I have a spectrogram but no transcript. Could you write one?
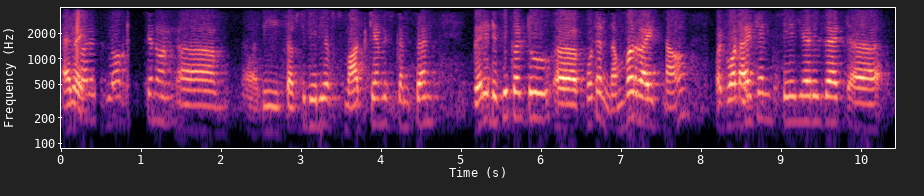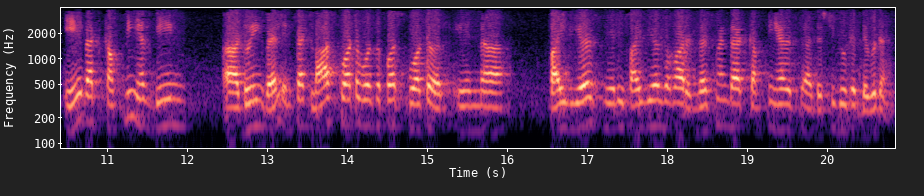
As right. far as your question on uh, the subsidiary of SmartChem is concerned, very difficult to uh, put a number right now. But what I can say here is that, uh, A, that company has been uh, doing well. In fact, last quarter was the first quarter in uh, five years, nearly five years of our investment that company has uh, distributed dividends.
